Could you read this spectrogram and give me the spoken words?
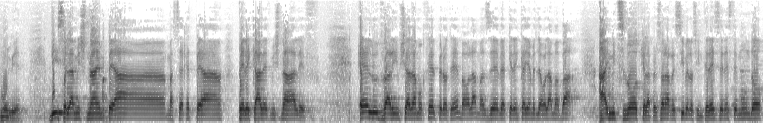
Muy bien. Dice la Mishnah en PA, Masejet PA, Perek Aleph, Mishnah Aleph. אלו דברים שאדם אוכל פירותיהם בעולם הזה והקרן קיימת לעולם הבא. Hay mitzvot que la persona recibe los intereses en este mundo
